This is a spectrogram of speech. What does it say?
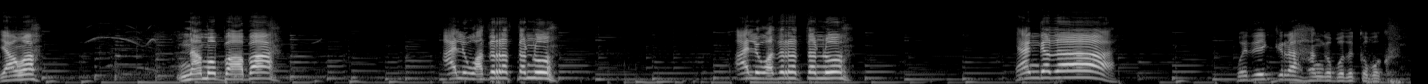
ಯಾವ? ನಮ್ಮ ಬಾಬಾ. ಅಲ್ಲಿ ಒದರತ್ತನ್ನು. ಅಲ್ಲಿ ಒದರತ್ತನ್ನು. ಹೆಂಗದ? ಬದುಕ್ರ ಹಂಗ ಬದುಕಬೇಕು.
